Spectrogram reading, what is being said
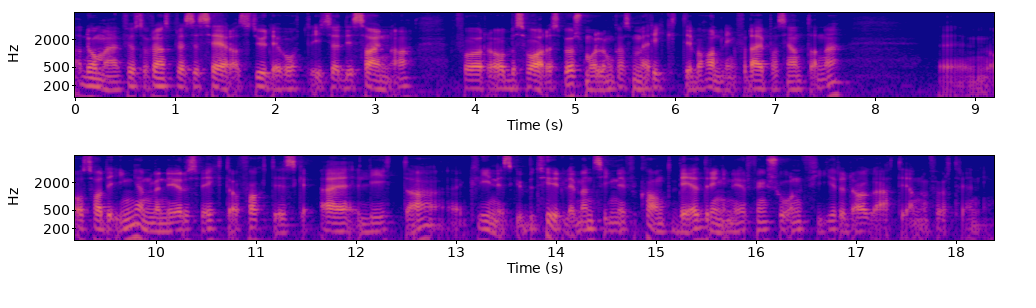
Ja, da må jeg først og fremst presisere at studiet vårt ikke er designa for å besvare spørsmålet om hva som er riktig behandling for de pasientene. Eh, og hadde ingen med nyresvikt og faktisk ei lita, klinisk ubetydelig, men signifikant bedring i nyrefunksjonen fire dager etter gjennomført trening.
